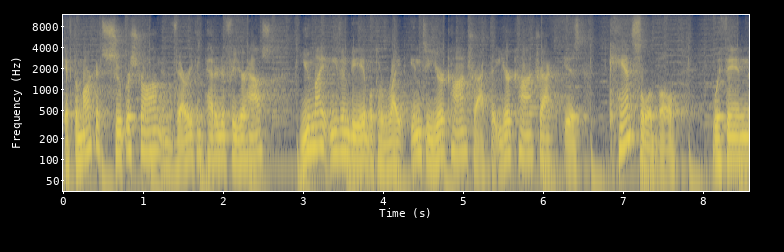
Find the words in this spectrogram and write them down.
If the market's super strong and very competitive for your house, you might even be able to write into your contract that your contract is cancelable within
